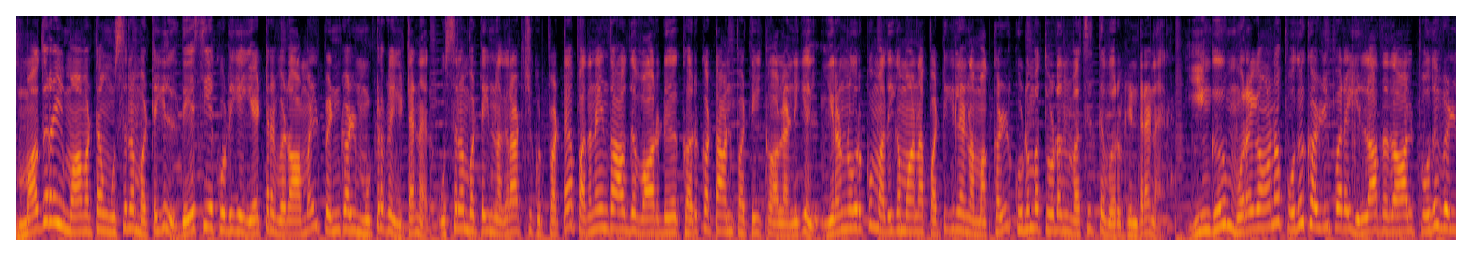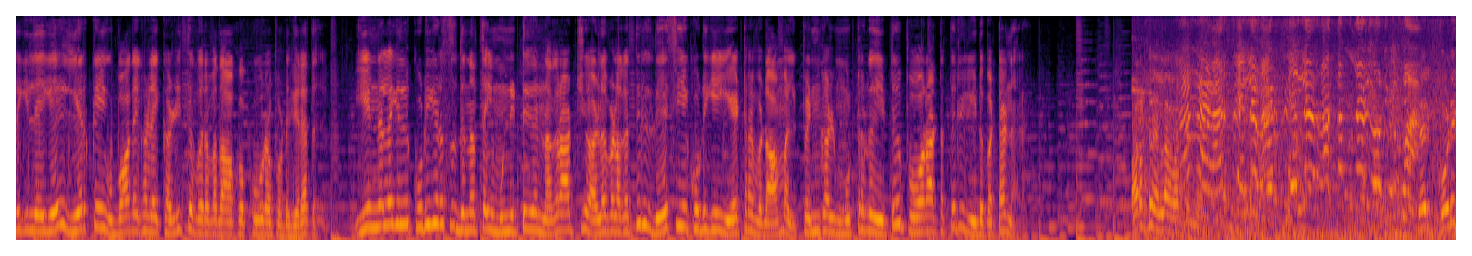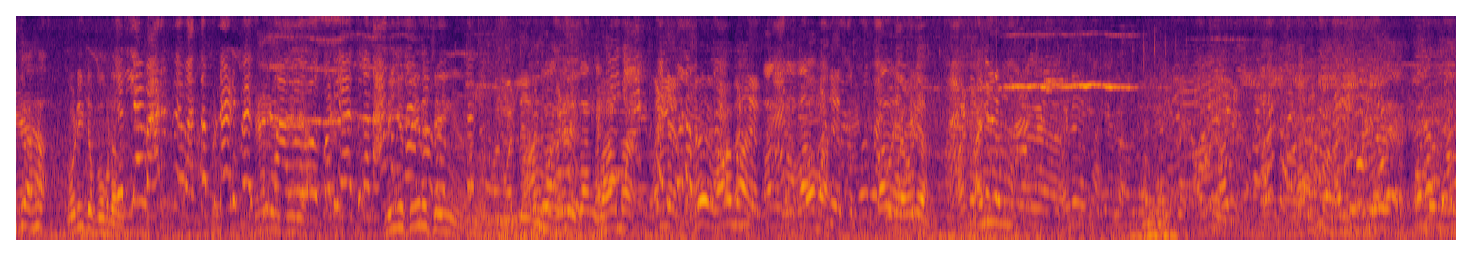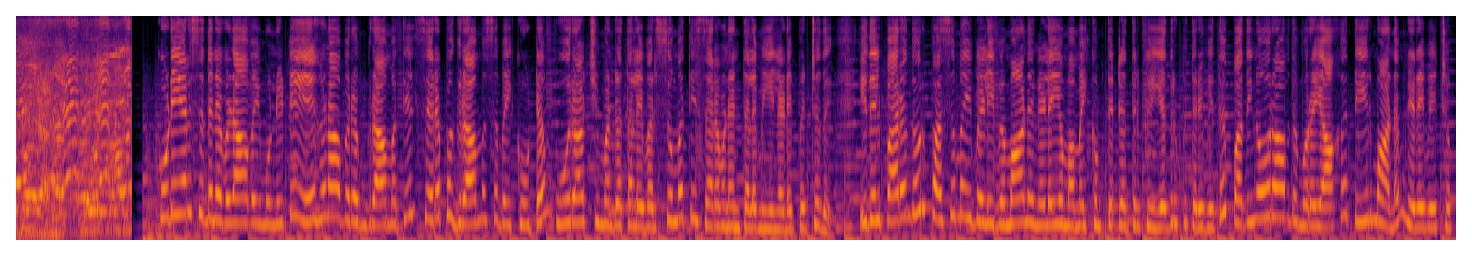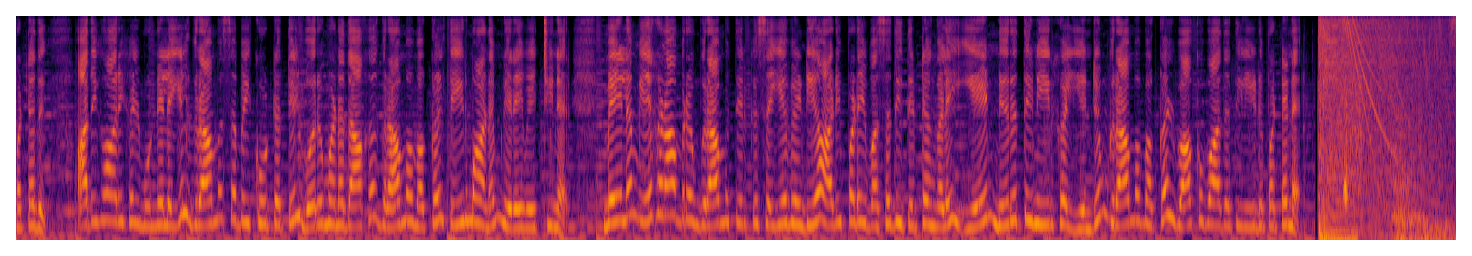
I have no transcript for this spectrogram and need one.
மதுரை மாவட்டம் உசிலம்பட்டியில் தேசிய கொடியை ஏற்ற விடாமல் பெண்கள் முற்றுகையிட்டனர். உசிலம்பட்டி நகராட்சிக்குட்பட்ட பதினைந்தாவது வார்டு கருக்கட்டான்பட்டி காலனியில் இருநூறுக்கும் அதிகமான பட்டியலின மக்கள் குடும்பத்துடன் வசித்து வருகின்றனர். இங்கு முறையான பொது கழிப்பறை இல்லாததால் பொது வெளியிலேயே இயற்கை உபாதைகளை கழித்து வருவதாக கூறப்படுகிறது. இந்நிலையில் குடியரசு தினத்தை முன்னிட்டு நகராட்சி அலுவலகத்தில் தேசிய கொடியை ஏற்ற விடாமல் பெண்கள் முற்றுகையிட்டு போராட்டத்தில் ஈடுபட்டனர். சரி கொடிக்காக கொடிட்ட போக கூடாது நாங்க செய்யணும் செய்யுங்க வாமா ஏய், வாமா குடியரசு தின விழாவை முன்னிட்டு ஏகனாபுரம் கிராமத்தில் சிறப்பு கிராம சபை கூட்டம் ஊராட்சி மன்ற தலைவர் சுமதி சரவணன் தலைமையில் நடைபெற்றது. இதில் பரந்தூர் பசுமை வெளி விமான நிலையம் அமைக்கும் திட்டத்திற்கு எதிர்ப்பு தெரிவித்து பதினோராவது முறையாக தீர்மானம் நிறைவேற்றப்பட்டது. அதிகாரிகள் முன்னிலையில் கிராம சபை கூட்டத்தில் ஒருமனதாக கிராம மக்கள் தீர்மானம் நிறைவேற்றினர். மேலும் ஏகனாபுரம் கிராமத்திற்கு செய்ய வேண்டிய அடிப்படை வசதி திட்டங்களை ஏன் நிறுத்தினீர்கள் என்றும் கிராம மக்கள் வாக்குவாதத்தில் ஈடுபட்டனர்.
